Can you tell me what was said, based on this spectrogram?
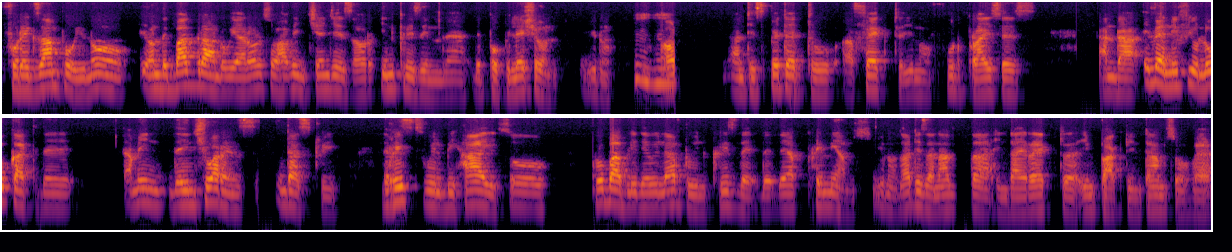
for example, you know, on the background, we are also having changes or increase in the, the population, you know, mm-hmm. anticipated to affect, you know, food prices. And uh, even if you look at the, I mean, the insurance industry, the risks will be high. So probably they will have to increase the, the, their premiums. You know, that is another indirect uh, impact in terms of uh,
